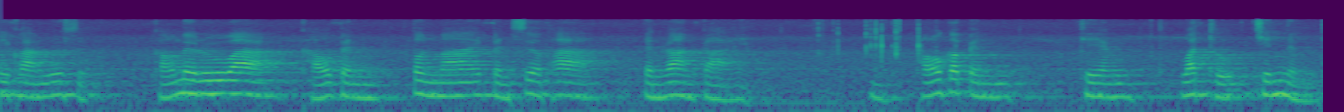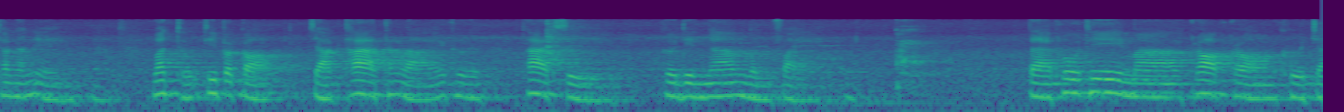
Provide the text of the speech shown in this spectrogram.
มีความรู้สึก เขาไม่รู้ว่าเขาเป็นต้นไม้เป็นเสื้อผ้า เป็นร่างกาย เขาก็เป็นเพียงวัตถุชิ้นหนึ่งเท่านั้นเอง วัตถุที่ประกอบจากธาตุทั้งหลายคือธาตุสี่คือดินน้ำลมไฟ แต่ผู้ที่มาครอบครองคือใจ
